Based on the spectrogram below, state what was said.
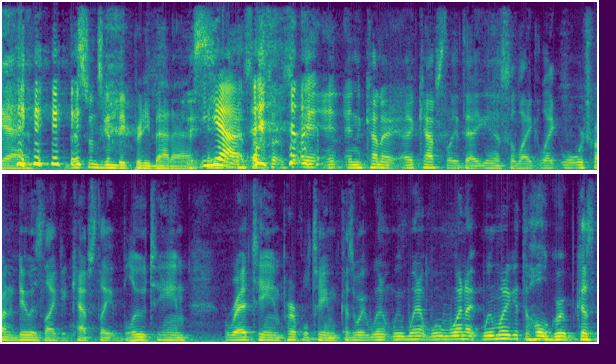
yeah, this one's gonna be pretty badass. Yeah. so, so, so, and, and, and kind of encapsulate that, you know. So like like what we're trying to do is like encapsulate blue team, red team, purple team, because we we we want we want to we want to get the whole group because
